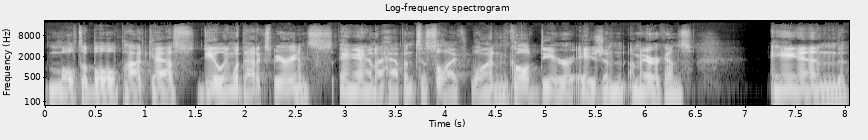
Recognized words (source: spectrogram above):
multiple podcasts dealing with that experience, and I happen to select one called Dear Asian Americans, and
